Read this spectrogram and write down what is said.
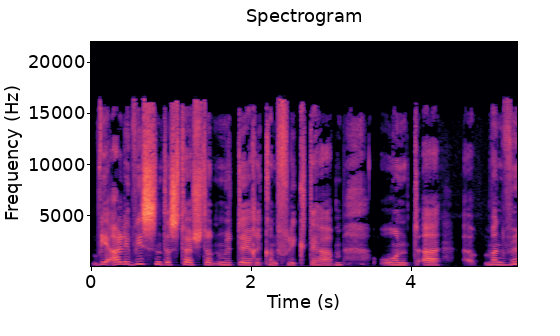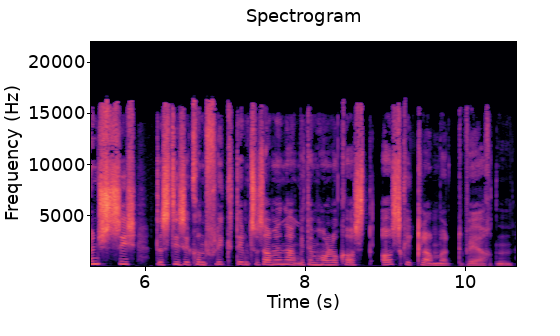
wir alle wissen, dass Töchter und Mütter ihre Konflikte haben. Und man wünscht sich, dass diese Konflikte im Zusammenhang mit dem Holocaust ausgeklammert werden.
